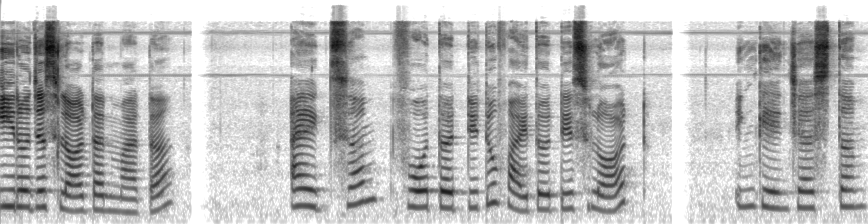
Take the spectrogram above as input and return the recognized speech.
ఈరోజు స్లాట్ అనమాట ఆ exam four thirty to five thirty slot. ఇంకేం చేస్తాం?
